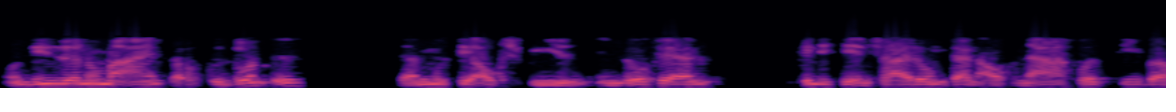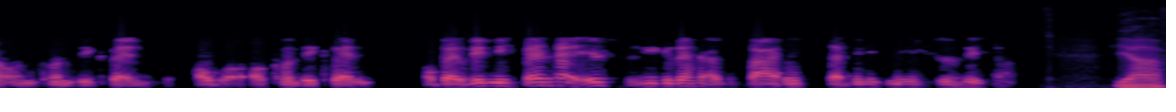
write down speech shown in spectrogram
und diese Nummer eins auch gesund ist, dann muss sie auch spielen. Insofern finde ich die Entscheidung dann auch nachvollziehbar und konsequent. Auch, auch konsequent. Ob er wirklich besser ist, wie gesagt, als Bades, da bin ich mir nicht so sicher. Ja,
